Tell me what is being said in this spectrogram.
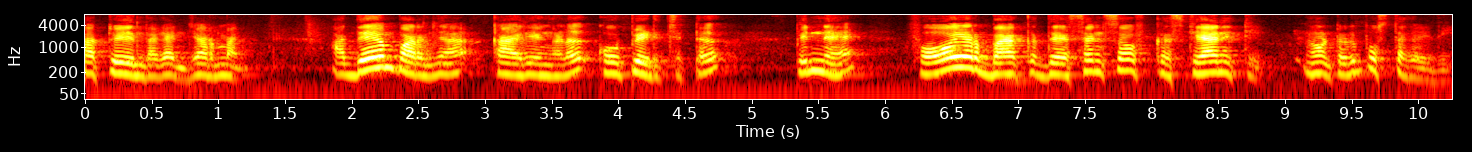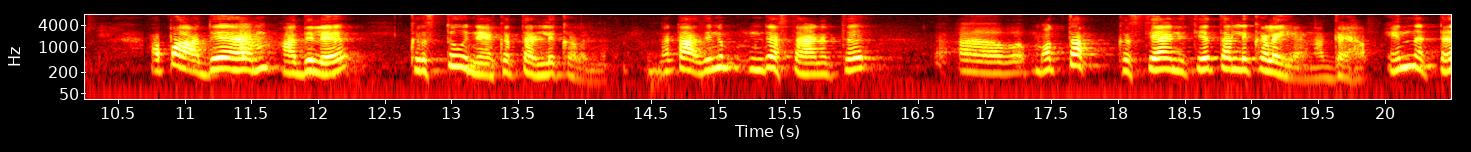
തത്വചിന്തകൻ ജർമ്മൻ. അദ്ദേഹം പറഞ്ഞ കാര്യങ്ങൾ കോപ്പി അടിച്ചിട്ട് പിന്നെ Feuerbach the essence of Christianity എന്ന് പറഞ്ഞിട്ടൊരു പുസ്തകം എഴുതി. അപ്പോൾ അദ്ദേഹം അതിൽ ക്രിസ്തുവിനെയൊക്കെ തള്ളിക്കളഞ്ഞു. എന്നിട്ട് അതിന്റെ സ്ഥാനത്ത് മൊത്തം ക്രിസ്ത്യാനിറ്റിയെ തള്ളിക്കളയുകയാണ് അദ്ദേഹം. എന്നിട്ട്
